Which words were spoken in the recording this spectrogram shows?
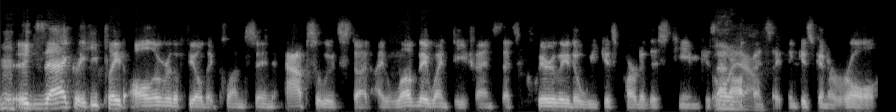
exactly. He played all over the field at Clemson. Absolute stud. I love they went defense. That's clearly the weakest part of this team because that Oh, yeah. offense, I think, is going to roll.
